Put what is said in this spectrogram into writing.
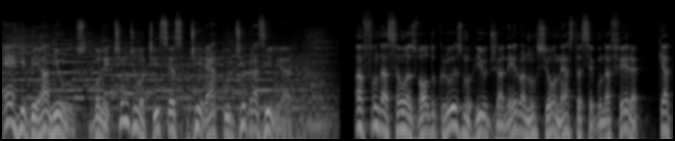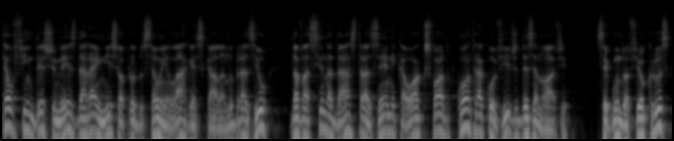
RBA News, Boletim de Notícias, direto de Brasília. A Fundação Oswaldo Cruz, no Rio de Janeiro, anunciou nesta segunda-feira que até o fim deste mês dará início à produção em larga escala no Brasil da vacina da AstraZeneca Oxford contra a Covid-19. Segundo a Fiocruz,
